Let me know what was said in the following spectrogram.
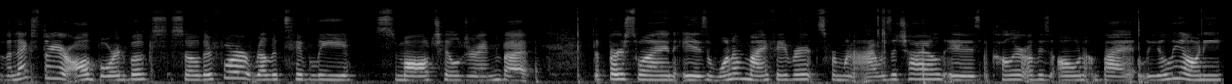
The next three are all board books, so they're for relatively small children, but the first one is one of my favorites from when I was a child is A Color of His Own by Leo Lionni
